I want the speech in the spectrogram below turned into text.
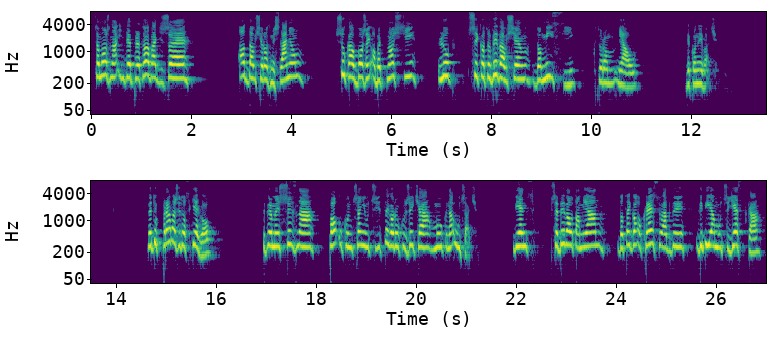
co można interpretować, że oddał się rozmyślaniom, szukał Bożej obecności lub przygotowywał się do misji, którą miał wykonywać. Według prawa żydowskiego dopiero mężczyzna po ukończeniu 30 roku życia mógł nauczać. Więc przebywał tam Jan do tego okresu, a gdy wybija mu trzydziestka,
